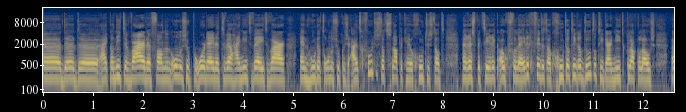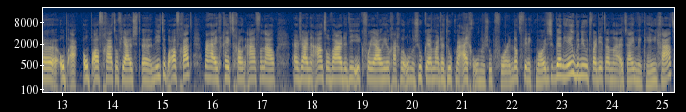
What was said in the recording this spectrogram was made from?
uh, de, de, hij kan niet de waarde van een onderzoek beoordelen terwijl hij niet weet waar en hoe dat onderzoek is uitgevoerd. Dus dat snap ik heel goed. Dus dat uh, respecteer ik ook volledig. Ik vind het ook goed dat hij dat doet, dat hij daar niet klakkeloos uh, op, op afgaat of juist niet op afgaat. Maar hij geeft gewoon aan van nou, er zijn een aantal waarden die ik voor jou heel graag wil onderzoeken. Maar daar doe ik mijn eigen onderzoek voor. En dat vind ik mooi. Dus ik ben heel benieuwd waar dit dan uiteindelijk heen gaat.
